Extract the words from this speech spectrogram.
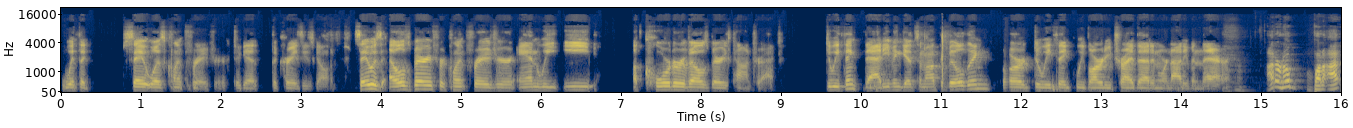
with a say it was Clint Frazier to get the crazies going. Say it was Ellsbury for Clint Frazier and we eat a quarter of Ellsbury's contract. Do we think that even gets him out the building or do we think we've already tried that and we're not even there? I don't know, but I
